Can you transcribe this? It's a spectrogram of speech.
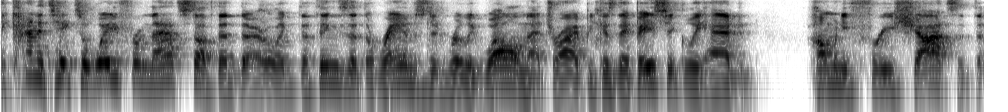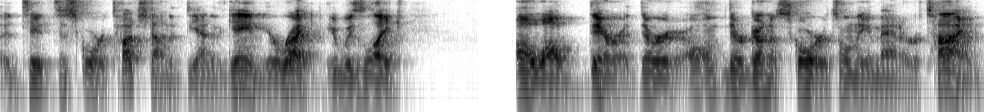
it kind of takes away from that stuff that they're like the things that the Rams did really well on that drive because they basically had how many free shots the, to, to score a touchdown at the end of the game. You're right. It was like, oh well, they're they're oh, they're gonna score. It's only a matter of time,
